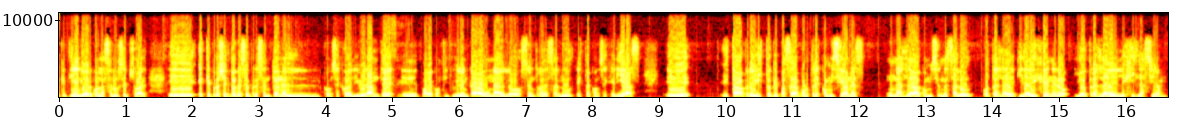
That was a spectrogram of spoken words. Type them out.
que tienen que ver con la salud sexual. Este proyecto que se presentó en el Consejo Deliberante para constituir en cada uno de los centros de salud estas consejerías, estaba previsto que pasara por tres comisiones. Una es la Comisión de Salud, otra es la de Equidad y Género y otra es la de Legislación.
